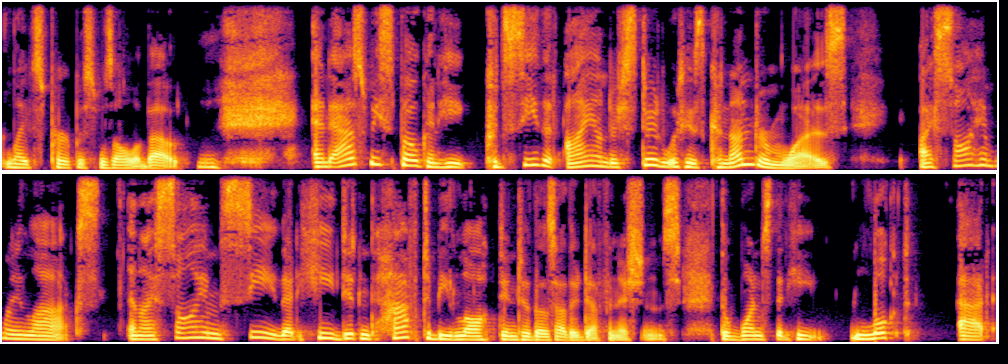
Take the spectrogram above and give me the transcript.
life's purpose was all about. Mm. And as we spoke, and he could see that I understood what his conundrum was. I saw him relax and I saw him see that he didn't have to be locked into those other definitions, the ones that he looked at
